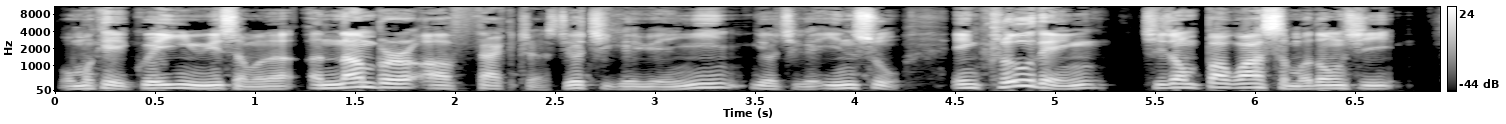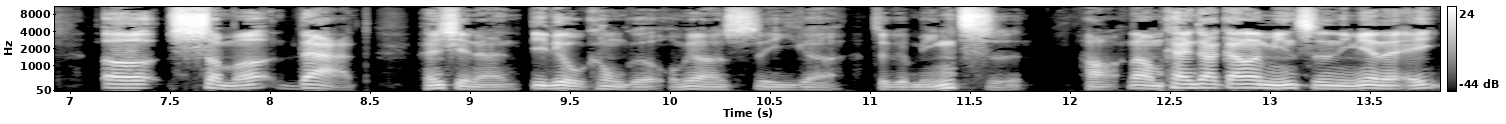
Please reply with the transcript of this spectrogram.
我们可以归因于什么呢？A number of factors，有几个原因，有几个因素，including 其中包括什么东西 呃什么 that？很显然，第六个空格我们要是一个这个名词。好，那我们看一下刚刚名词里面的，诶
